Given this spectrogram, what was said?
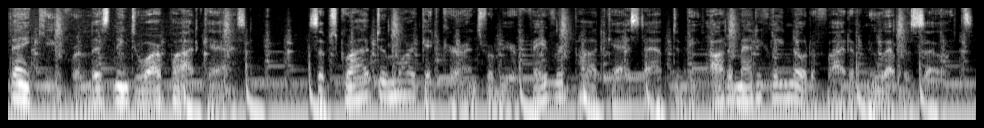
Thank you for listening to our podcast. Subscribe to Market Currents from your favorite podcast app to be automatically notified of new episodes.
